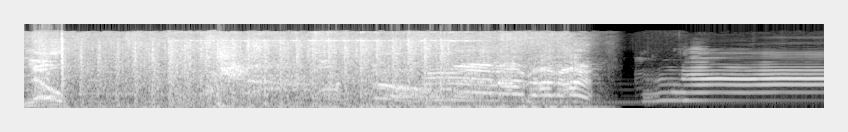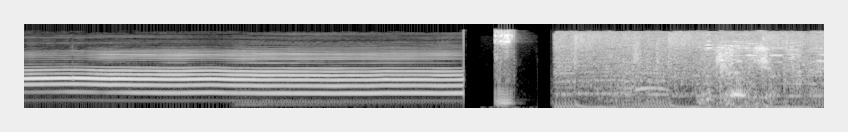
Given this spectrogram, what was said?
Nope. Capture B.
